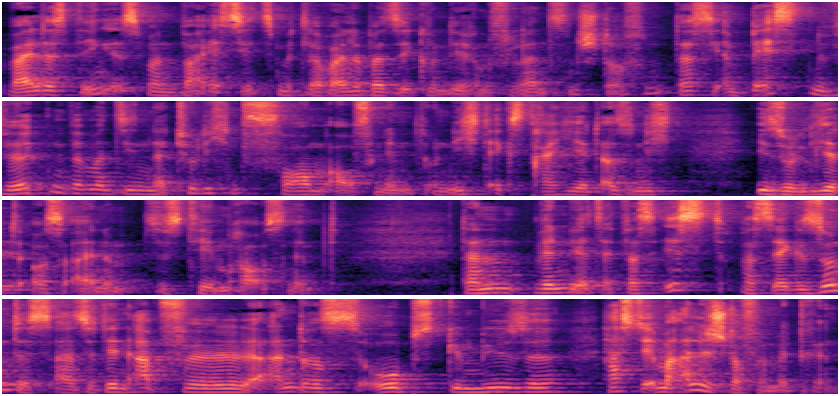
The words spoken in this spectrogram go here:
Weil das Ding ist, man weiß jetzt mittlerweile bei sekundären Pflanzenstoffen, dass sie am besten wirken, wenn man sie in natürlichen Form aufnimmt und nicht extrahiert, also nicht isoliert aus einem System rausnimmt. Dann, wenn du jetzt etwas isst, was sehr gesund ist, also den Apfel, anderes Obst, Gemüse, hast du immer alle Stoffe mit drin.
